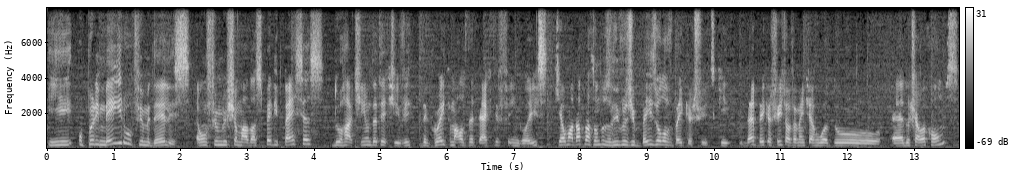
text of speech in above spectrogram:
E o primeiro filme deles é um filme chamado As Peripécias do Ratinho Detetive, The Great Mouse Detective em inglês, que é uma adaptação dos livros de Basil of Baker Street, que né, Baker Street, obviamente, é a rua do, é, do Sherlock Holmes,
